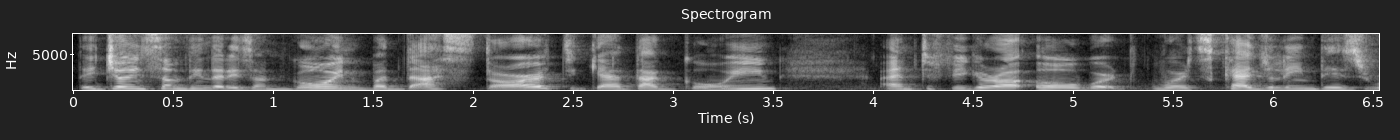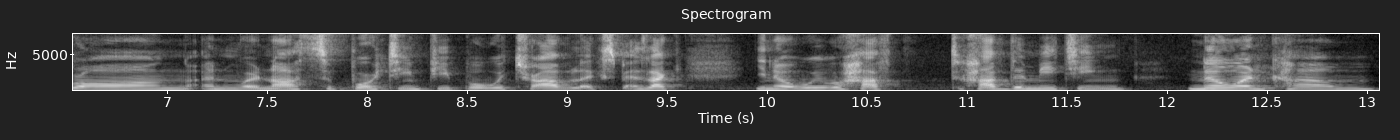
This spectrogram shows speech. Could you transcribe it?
they join something that is ongoing, but that start to get that going and to figure out oh we're, we're scheduling this wrong and we're not supporting people with travel expense like you know we will have to have the meeting no one come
